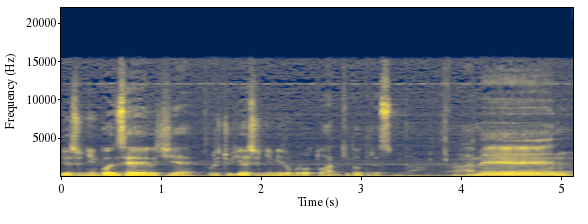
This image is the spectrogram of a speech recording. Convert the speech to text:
예수님 권세에 의지해 우리 주 예수님 이름으로 또한 기도드렸습니다. 아멘.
